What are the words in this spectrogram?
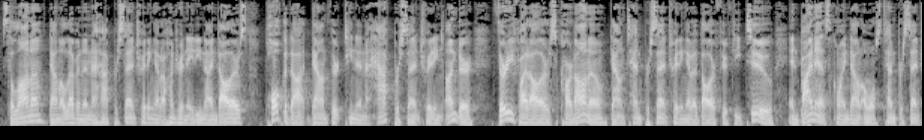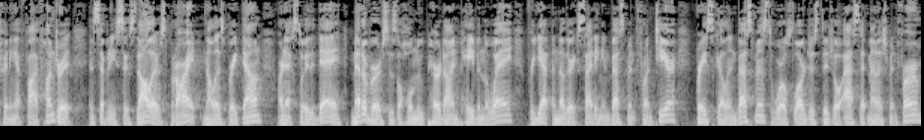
Solana down 11.5%, trading at $189. Polkadot down 13.5%, trading under $35. Cardano down 10%, trading at $1.52. And Binance Coin down almost 10%, trading at $576. But alright, now let's break down our next story of the day. Metaverse is a whole new paradigm paving the way for yet another exciting investment frontier. Grayscale Investments, the world's largest digital asset management firm,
